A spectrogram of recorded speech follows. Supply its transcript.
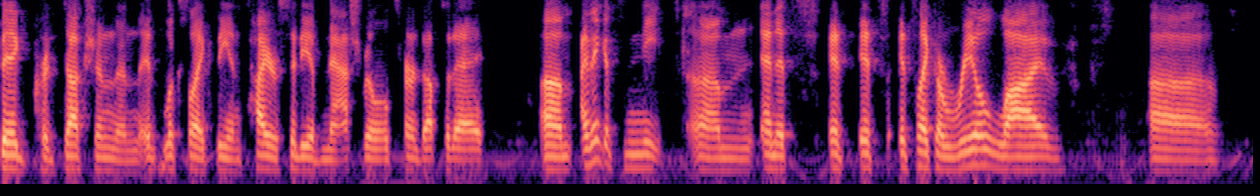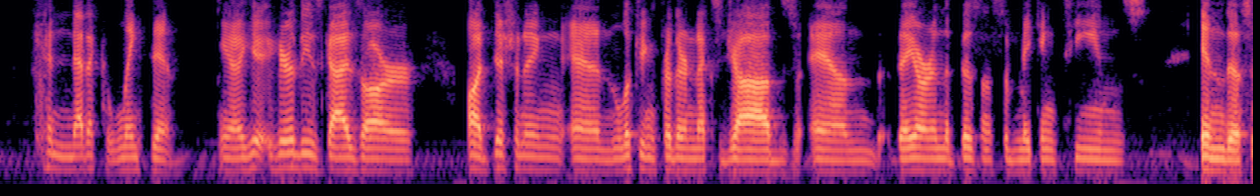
big production, and it looks like the entire city of Nashville turned up today. Um, I think it's neat, um, and it's it it's it's like a real live, uh, kinetic LinkedIn. You know, here here these guys are auditioning and looking for their next jobs, and they are in the business of making teams in this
